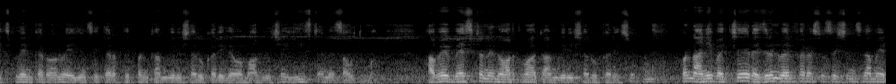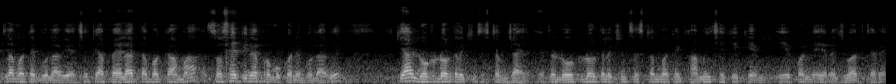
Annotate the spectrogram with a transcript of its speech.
એક્સપ્લેન કરવાનું એજન્સી તરફથી પણ કામગીરી શરૂ કરી દેવામાં આવ્યું છે ઈસ્ટ અને સાઉથમાં હવે વેસ્ટ અને નોર્થમાં આ કામગીરી શરૂ કરીશું. પણ આની વચ્ચે રેઝિડન્ટ વેલફેર એસોસિએશન્સને અમે એટલા માટે બોલાવ્યા છે કે આ પહેલા તબક્કામાં સોસાયટીના પ્રમુખોને બોલાવીએ. ક્યાં door to door collection system જાય, એટલે ડોર ટુ ડોર કલેક્શન સિસ્ટમમાં કંઈ ખામી છે કે કેમ, એ પણ એ રજૂઆત કરે.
